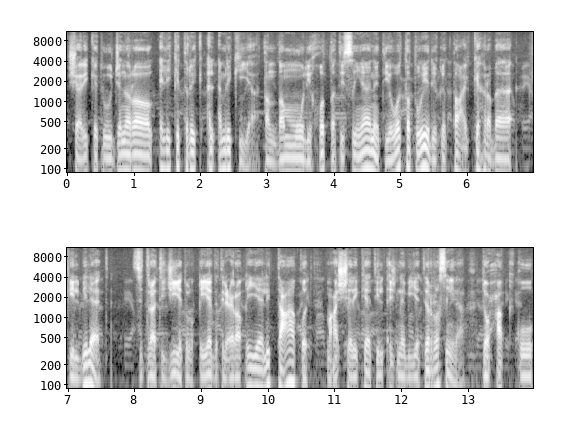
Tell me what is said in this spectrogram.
شركة جنرال إلكتريك الأمريكية تنضم لخطة صيانة وتطوير قطاع الكهرباء في البلاد. استراتيجية القيادة العراقية للتعاقد مع الشركات الأجنبية الرصينة تحقق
